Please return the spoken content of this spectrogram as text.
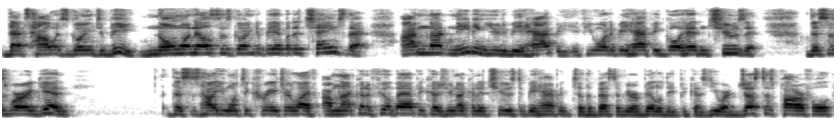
that's how it's going to be. No one else is going to be able to change that. I'm not needing you to be happy. If you want to be happy, go ahead and choose it. This is where, again, this is how you want to create your life. I'm not going to feel bad because you're not going to choose to be happy to the best of your ability because you are just as powerful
